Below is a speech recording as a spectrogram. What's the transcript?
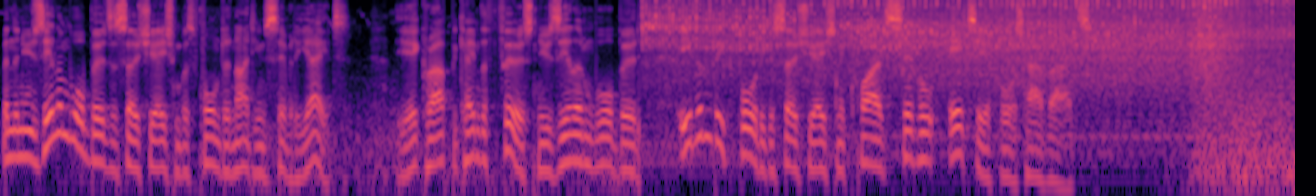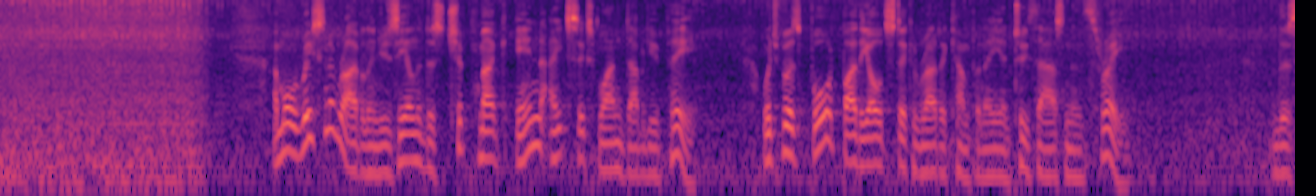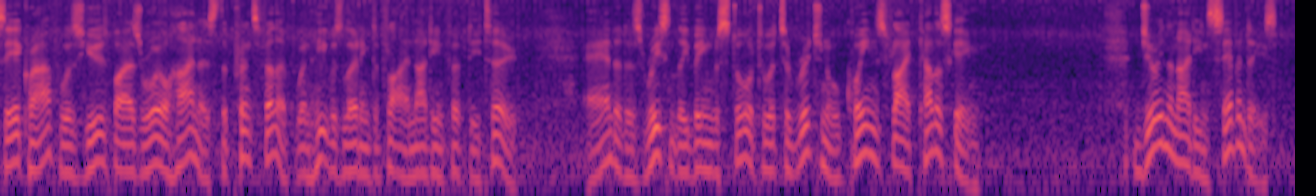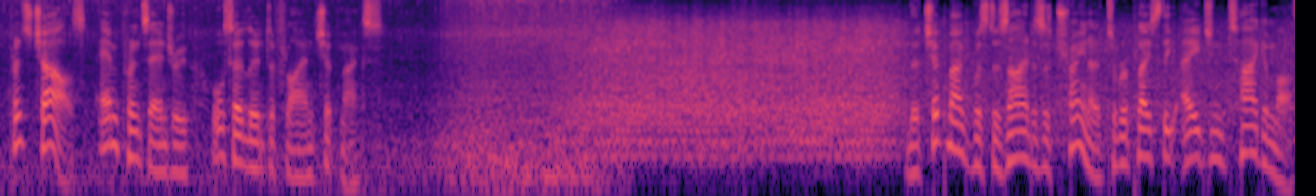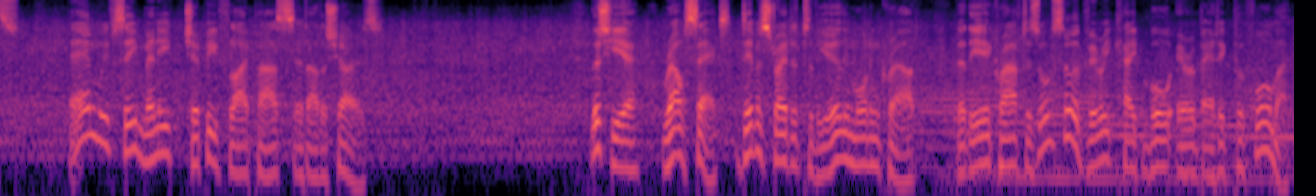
When the New Zealand Warbirds Association was formed in 1978, the aircraft became the first New Zealand warbird even before the association acquired several ex-Air Force Harvards. A more recent arrival in New Zealand is Chipmunk N861WP, which was bought by the old Stick and Rudder Company in 2003. This aircraft was used by His Royal Highness the Prince Philip when he was learning to fly in 1952, and it has recently been restored to its original Queen's Flight colour scheme. During the 1970s, Prince Charles and Prince Andrew also learned to fly in chipmunks. The chipmunk was designed as a trainer to replace the aging tiger moths, and we've seen many chippy fly pasts at other shows. This year, Ralph Sachs demonstrated to the early morning crowd that the aircraft is also a very capable aerobatic performer.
